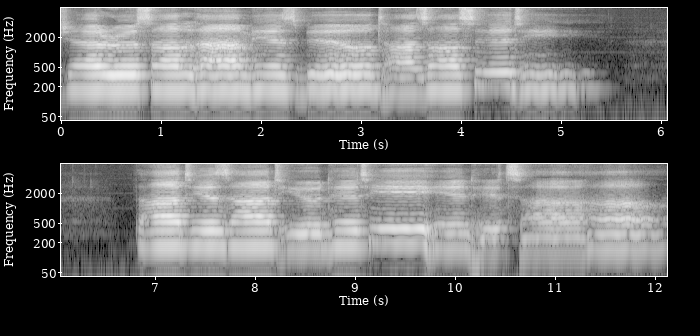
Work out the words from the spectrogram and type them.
Jerusalem is built as a city that is at unity in itself.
